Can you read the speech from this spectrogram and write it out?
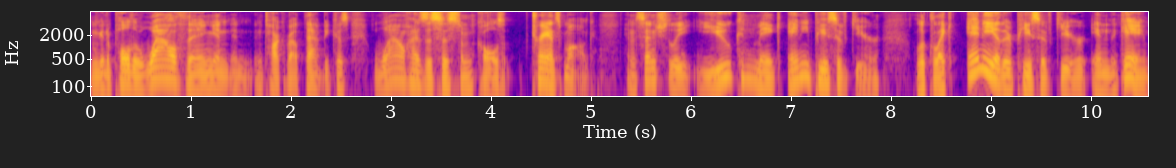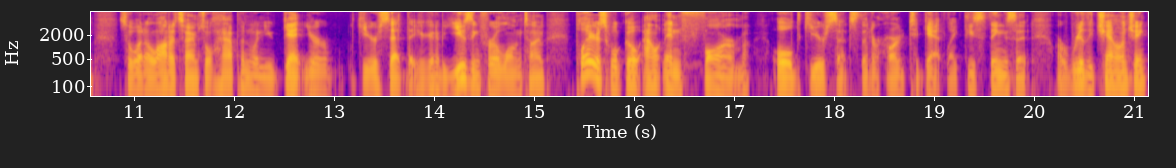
I'm going to pull the WoW thing and, and, and talk about that because WoW has a system called transmog. And essentially, you can make any piece of gear look like any other piece of gear in the game. So, what a lot of times will happen when you get your gear set that you're going to be using for a long time, players will go out and farm old gear sets that are hard to get, like these things that are really challenging,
